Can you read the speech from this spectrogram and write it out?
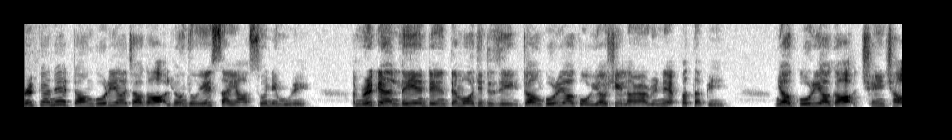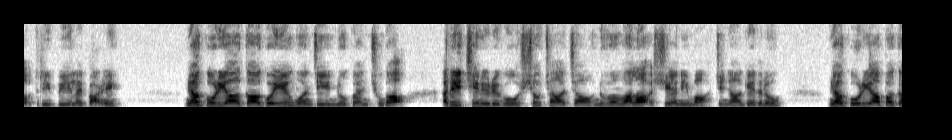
မေရိကန်နဲ့တောင်ကိုရီးယားကြားကအလုံခြုံရေးဆိုင်ရာဆွေးနွေးမှုတွေအမေရိကန်လေယာဉ်တင်သင်္ဘောကြီးတစ်စီးတောင်ကိုရီးယားကိုရောက်ရှိလာတာတွေနဲ့ပတ်သက်ပြီးမြောက်ကိုရီးယားကချင်းချောက်တတိပေးလိုက်ပါတယ်။မြောက်ကိုရီးယားကာကွယ်ရေးဝန်ကြီးနိုကန်ချိုကအဲ့ဒီအခြေအနေတွေကိုရှုတ်ချကြောင်းနိုဝင်ဘာလ10ရက်နေ့မှာကြေညာခဲ့တယ်လို့မြောက်ကိုရီးယားဘက်က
